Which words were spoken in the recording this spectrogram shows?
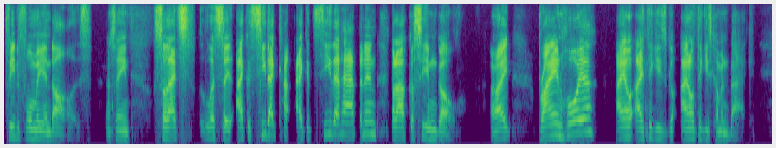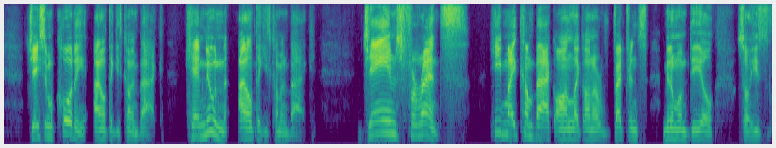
three to four million dollars. I'm saying so. That's let's say I could see that I could see that happening, but I could see him go. All right, Brian Hoyer, I don't. I think he's. I don't think he's coming back. Jason McCourty, I don't think he's coming back. Cam Newton, I don't think he's coming back. James Ferentz, he might come back on like on a veterans minimum deal. So he's,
